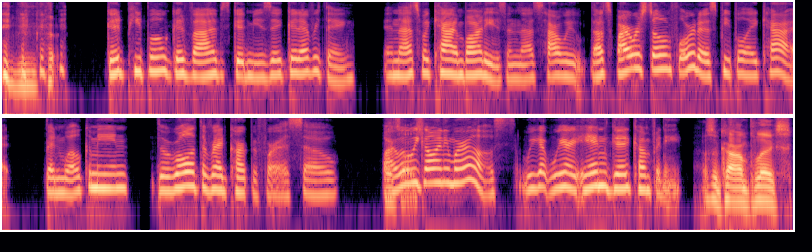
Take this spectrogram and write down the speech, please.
good people, good vibes, good music, good everything. And that's what Cat embodies. And that's how we, that's why we're still in Florida is people like Cat. Been welcoming the roll at the red carpet for us. So why That's would we go anywhere else? We got, we are in good company. That's a complex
